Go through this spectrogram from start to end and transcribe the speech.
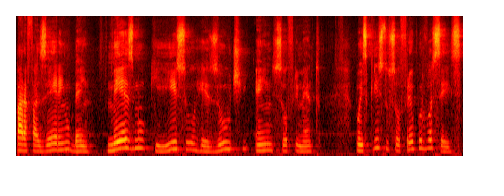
para fazerem o bem, mesmo que isso resulte em sofrimento pois Cristo sofreu por vocês.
